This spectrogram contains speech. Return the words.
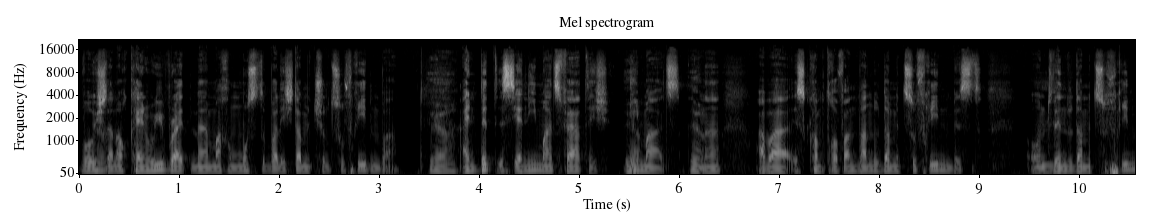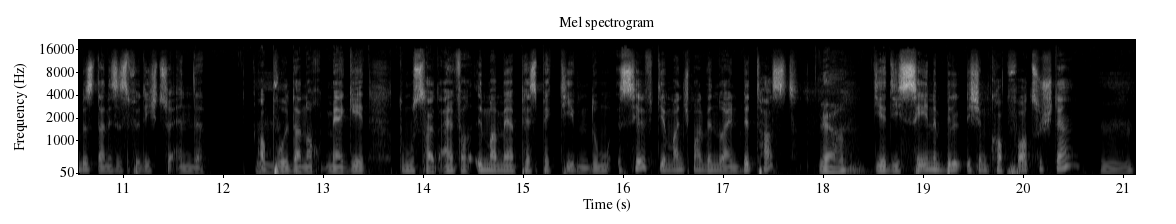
Wo ich ja. dann auch kein Rewrite mehr machen musste, weil ich damit schon zufrieden war. Ja. Ein Bit ist ja niemals fertig. Niemals. Ne? Aber es kommt darauf an, wann du damit zufrieden bist. Und Mhm. wenn du damit zufrieden bist, dann ist es für dich zu Ende. Mhm. Obwohl da noch mehr geht. Du musst halt einfach immer mehr Perspektiven. Du, es hilft dir manchmal, wenn du ein Bit hast, Ja. dir die Szene bildlich im Kopf vorzustellen Mhm.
